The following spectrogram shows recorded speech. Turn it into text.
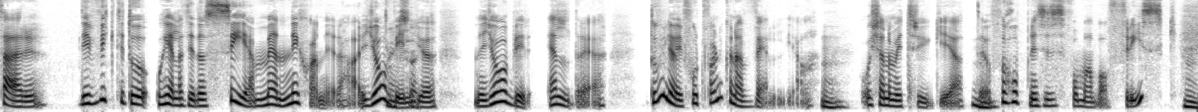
så här, det är viktigt att, att hela tiden se människan i det här. Jag vill exakt. ju, när jag blir äldre, då vill jag ju fortfarande kunna välja mm. och känna mig trygg i att mm. förhoppningsvis får man vara frisk. Mm.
